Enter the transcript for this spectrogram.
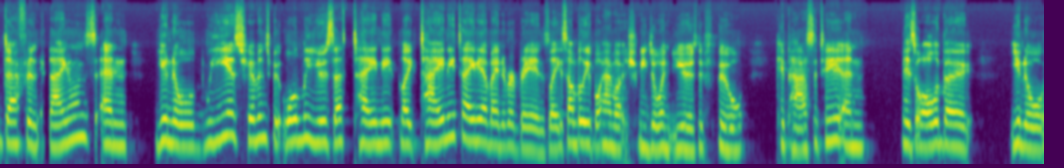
different things. And you know, we as humans, we only use a tiny, like tiny, tiny amount of our brains. Like it's unbelievable how much we don't use the full capacity. And it's all about, you know,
